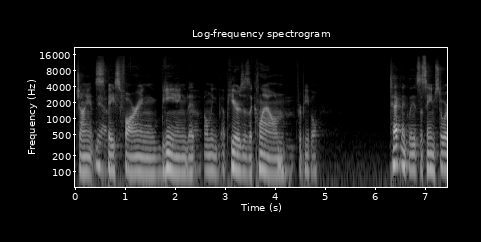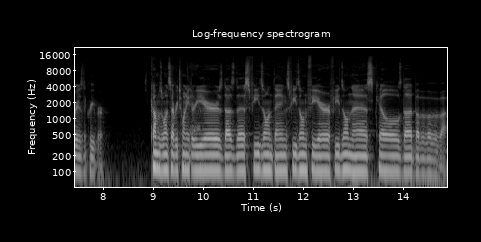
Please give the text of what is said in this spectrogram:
giant Yeah. space faring being that Yeah. only appears as a clown for people. Technically, it's the same story as the creeper. Comes once every 23 Yeah. years, does this, feeds on things, feeds on fear, feeds on this, kills, da, blah, blah, blah, blah, blah.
